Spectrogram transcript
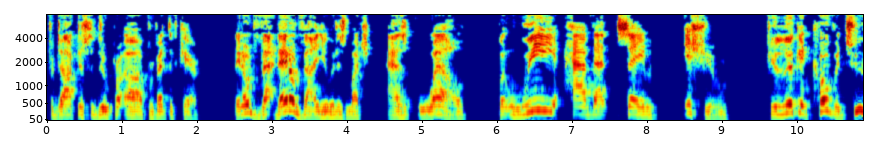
for doctors to do uh, preventive care. They don't va- they don't value it as much as well. But we have that same issue. If you look at COVID, two,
